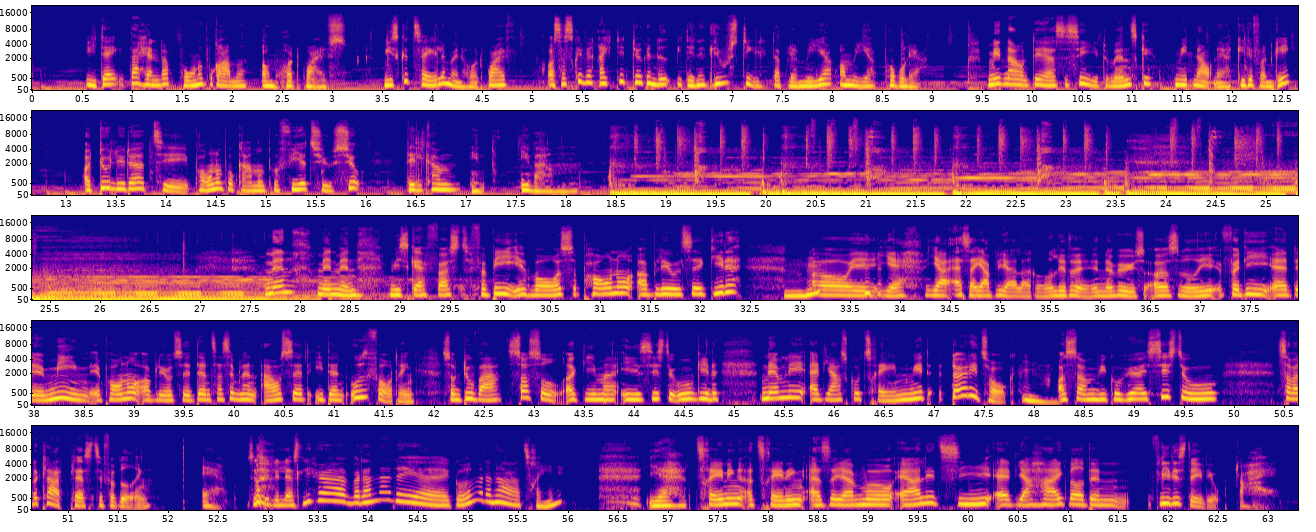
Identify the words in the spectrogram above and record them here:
I dag der handler pornoprogrammet om hot wives. Vi skal tale med en hot wife, og så skal vi rigtig dykke ned i denne livsstil, der bliver mere og mere populær. Mit navn det er Cecilie Dumanski, Mit navn er Gitte von G og du lytter til pornoprogrammet på 24-7. Velkommen ind i varmen. Men, men, men, vi skal først forbi vores pornooplevelse, Gitte. Mm-hmm. Og øh, ja, jeg, altså, jeg bliver allerede lidt øh, nervøs også, ved I, fordi at øh, min øh, pornooplevelse, den tager simpelthen afsæt i den udfordring, som du var så sød at give mig i sidste uge, Gitte. Nemlig, at jeg skulle træne mit dirty talk. Mm. Og som vi kunne høre i sidste uge, så var der klart plads til forbedring. Ja, Cecilie, lad os lige høre, hvordan er det øh, gået med den her træning? Ja, træning og træning. Altså, jeg må ærligt sige, at jeg har ikke været den flittigste elev. Ej,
